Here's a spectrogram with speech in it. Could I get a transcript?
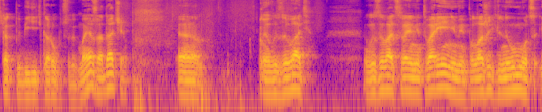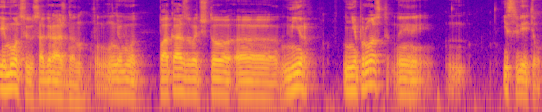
как победить коррупцию. Моя задача э, вызывать, вызывать своими творениями положительную эмоци- эмоцию сограждан. Вот, показывать, что э, мир непрост и, и светел.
